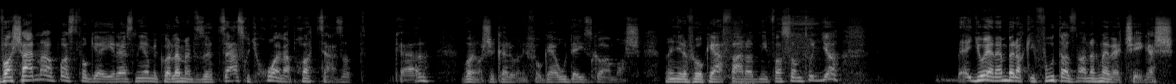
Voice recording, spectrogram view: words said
vasárnap azt fogja érezni, amikor lement az 500, hogy holnap 600-ot kell, vajon sikerülni fog-e, úgy de izgalmas. Mennyire fogok elfáradni, faszom tudja. Egy olyan ember, aki fut, az annak nevetséges.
